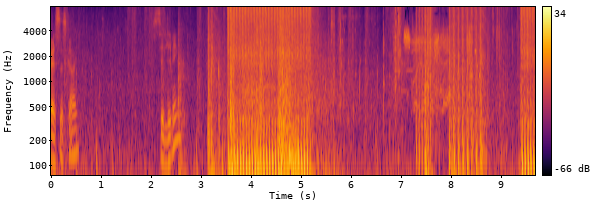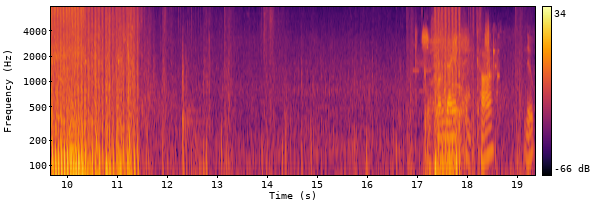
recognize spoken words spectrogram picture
Where's this guy? Still living? There's one guy in the car. Nope.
